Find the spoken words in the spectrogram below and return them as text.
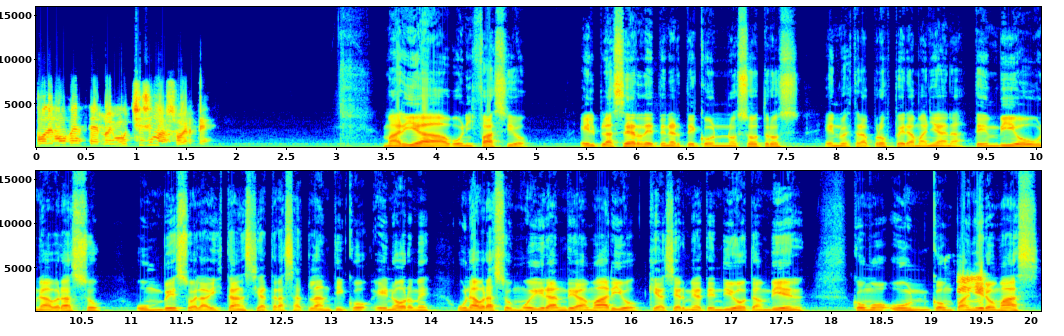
podemos vencerlo y muchísima suerte. María Bonifacio, el placer de tenerte con nosotros en nuestra próspera mañana. Te envío un abrazo, un beso a la distancia transatlántico enorme, un abrazo muy grande a Mario, que ayer me atendió también como un compañero más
